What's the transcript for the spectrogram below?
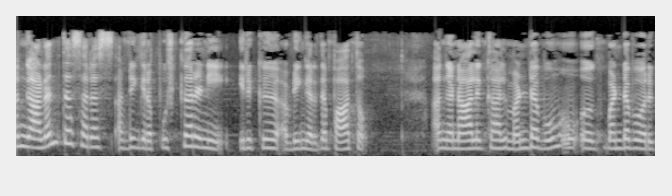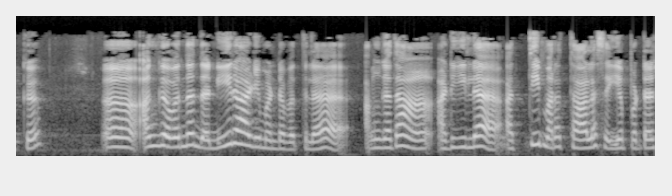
அங்கே அனந்த சரஸ் அப்படிங்கிற புஷ்கரணி இருக்குது அப்படிங்கிறத பார்த்தோம். அங்கே நாலு கால் மண்டபம் மண்டபம் இருக்குது அங்கே வந்து அந்த நீராழி மண்டபத்தில் அங்கே தான் அடியில் அத்தி மரத்தால் செய்யப்பட்ட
